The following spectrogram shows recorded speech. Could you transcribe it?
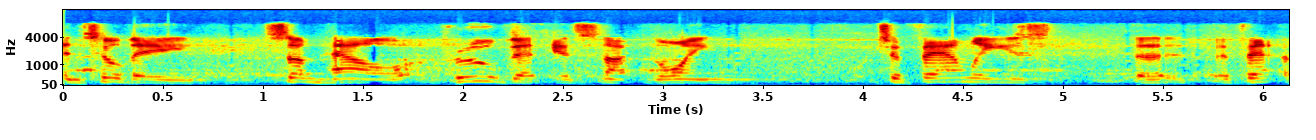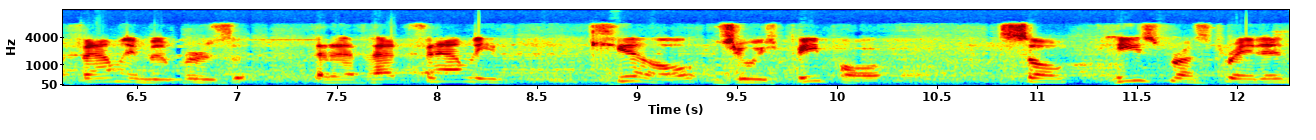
until they somehow prove that it's not going to families, uh, family members that have had family kill Jewish people. So he's frustrated.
